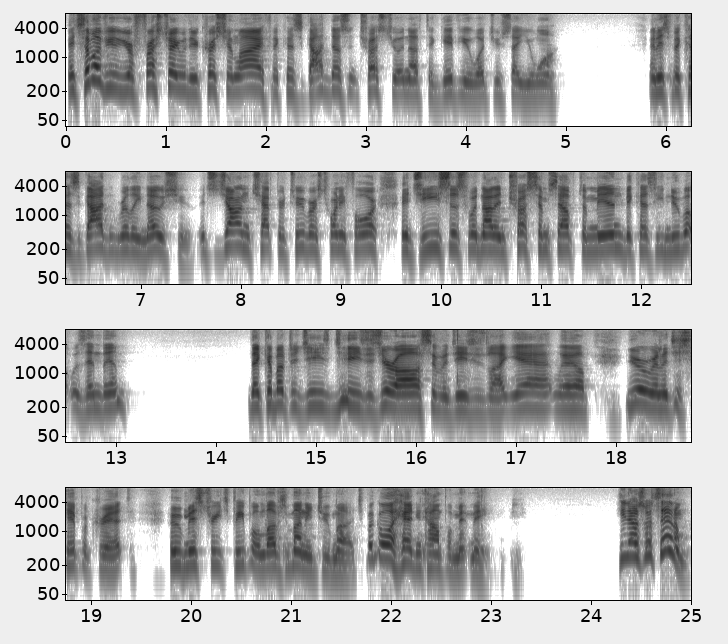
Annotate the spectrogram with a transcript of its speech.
And some of you, you're frustrated with your Christian life because God doesn't trust you enough to give you what you say you want. And it's because God really knows you. It's John chapter 2, verse 24. And Jesus would not entrust himself to men because he knew what was in them. They come up to Jesus, Jesus, you're awesome. And Jesus is like, yeah, well, you're a religious hypocrite who mistreats people and loves money too much. But go ahead and compliment me. He knows what's in them.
